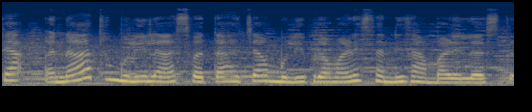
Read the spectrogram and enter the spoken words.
त्या अनाथ मुलीला स्वतःच्या मुलीप्रमाणेच त्यांनी सांभाळलेलं असतं.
